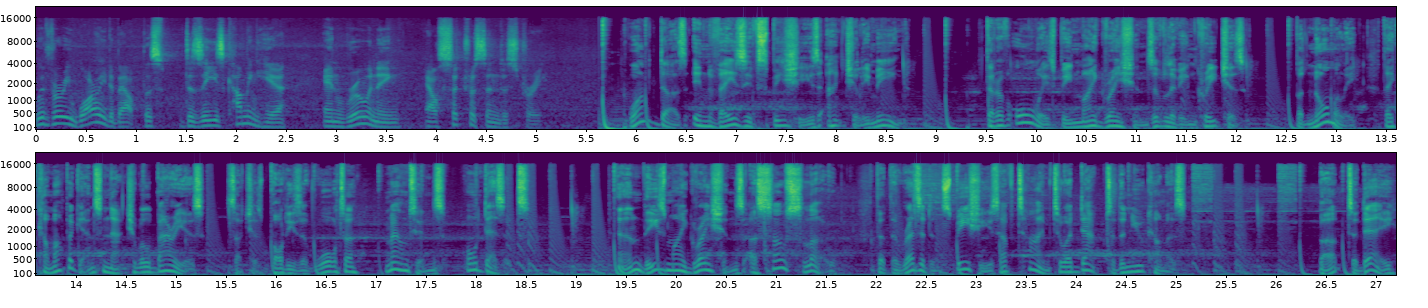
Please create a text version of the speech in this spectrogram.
we're very worried about this disease coming here and ruining our citrus industry. What does invasive species actually mean? There have always been migrations of living creatures, but normally they come up against natural barriers, such as bodies of water, mountains, or deserts. And these migrations are so slow that the resident species have time to adapt to the newcomers. But today,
